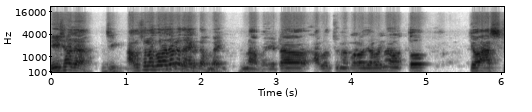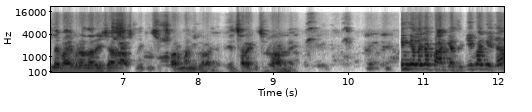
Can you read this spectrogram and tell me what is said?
বিশ হাজার? জি। আলোচনা করা যাবে না একদম ভাই? না ভাই এটা আলোচনা করা যাবে না। তো কেউ আসলে ভাই ব্রাদার হিসাবে আসলে কিছু সম্মানই করা যাবে। এছাড়া কিছু করার নেই। সিঙ্গেল একটা পাখি আছে, কি পাখি এটা?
